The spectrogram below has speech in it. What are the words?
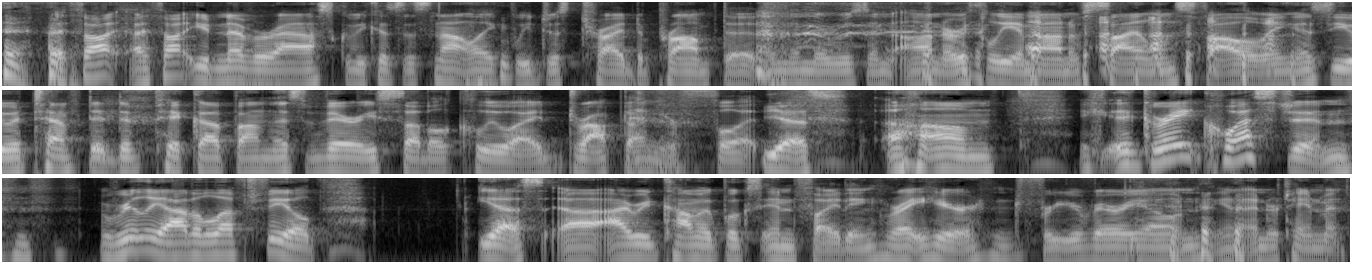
I thought I thought you'd never ask because it's not like we just tried to prompt it and then there was an unearthly amount of silence following as you attempted to pick up on this very subtle clue I dropped on your foot. Yes. Um, a great question. really out of left field. Yes, uh, I read comic books in fighting right here for your very own you know, entertainment.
